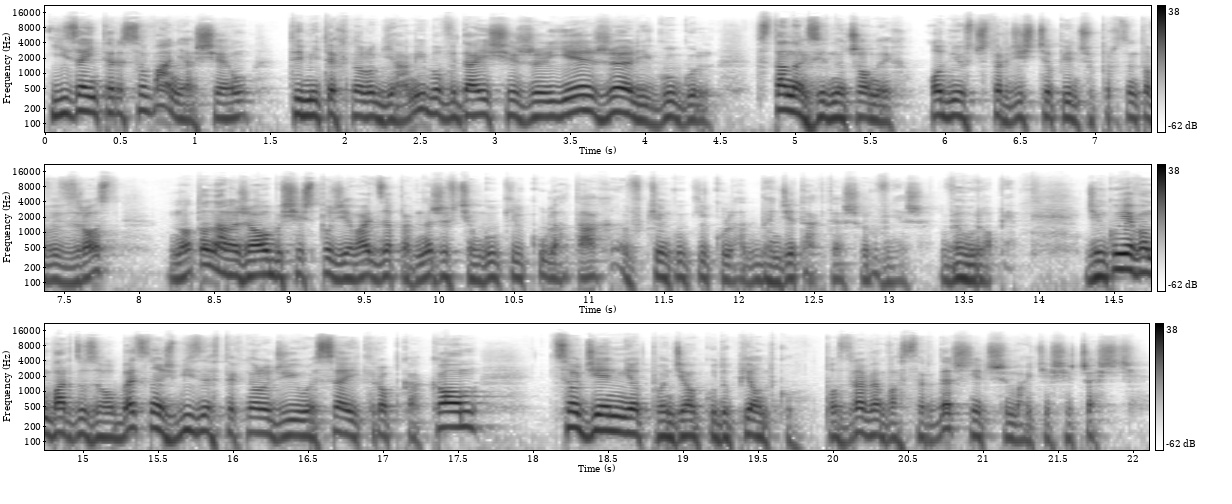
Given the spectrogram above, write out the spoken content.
i zainteresowania się tymi technologiami, bo wydaje się, że jeżeli Google w Stanach Zjednoczonych odniósł 45% wzrost, no to należałoby się spodziewać zapewne, że w ciągu kilku latach, w ciągu kilku lat będzie tak też również w Europie. Dziękuję Wam bardzo za obecność. biznesetechnologyusa.com codziennie od poniedziałku do piątku. Pozdrawiam Was serdecznie, trzymajcie się, cześć.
